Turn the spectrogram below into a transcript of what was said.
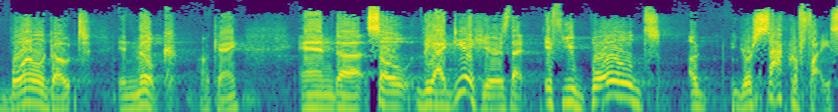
boil goat in milk, okay? And uh, so the idea here is that if you boiled a, your sacrifice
